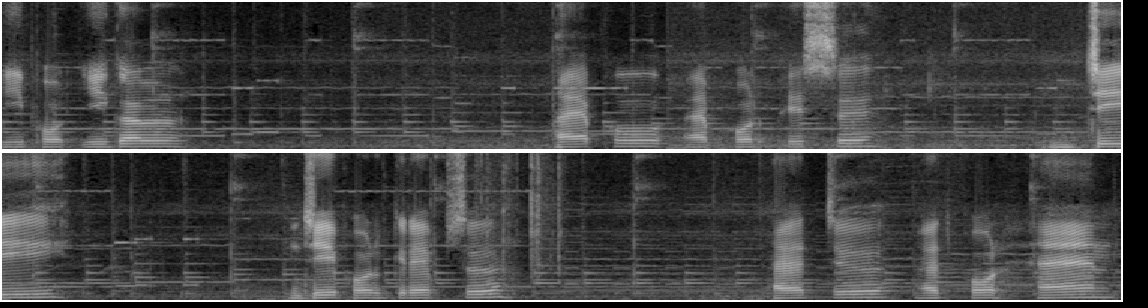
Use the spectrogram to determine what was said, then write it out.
E for eagle F F for fish G G for grapes, H for hen,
